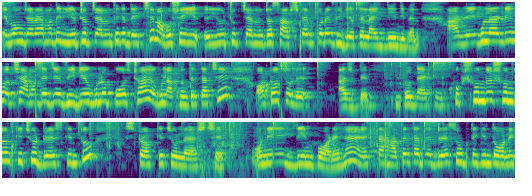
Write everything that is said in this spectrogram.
এবং যারা আমাদের ইউটিউব চ্যানেল থেকে দেখছেন, অবশ্যই ইউ- ইউটিউব চ্যানেলটা সাবস্ক্রাইব করে ভিডিওতে লাইক দিয়ে দিবেন। আর রেগুলারলি হচ্ছে আমাদের যে ভিডিওগুলো পোস্ট হয়, ওগুলো আপনাদের কাছে অটো চলে আসবে। তো দেখেন, খুব সুন্দর সুন্দর কিছু ড্রেস কিন্তু স্টকে চলে আসছে। অনেক দিন পরে হ্যাঁ? একটা হাতের কাজের ড্রেস উঠতে কিন্তু অনেক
